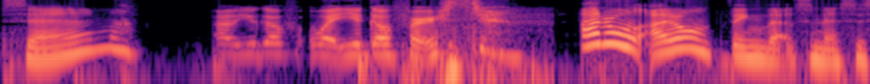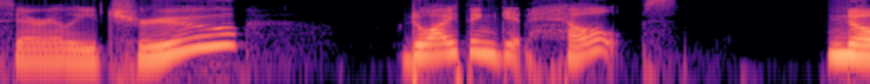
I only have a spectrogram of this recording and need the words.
Sam? Oh, you go. F- wait, you go first. I don't I don't think that's necessarily true. Do I think it helps? No,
